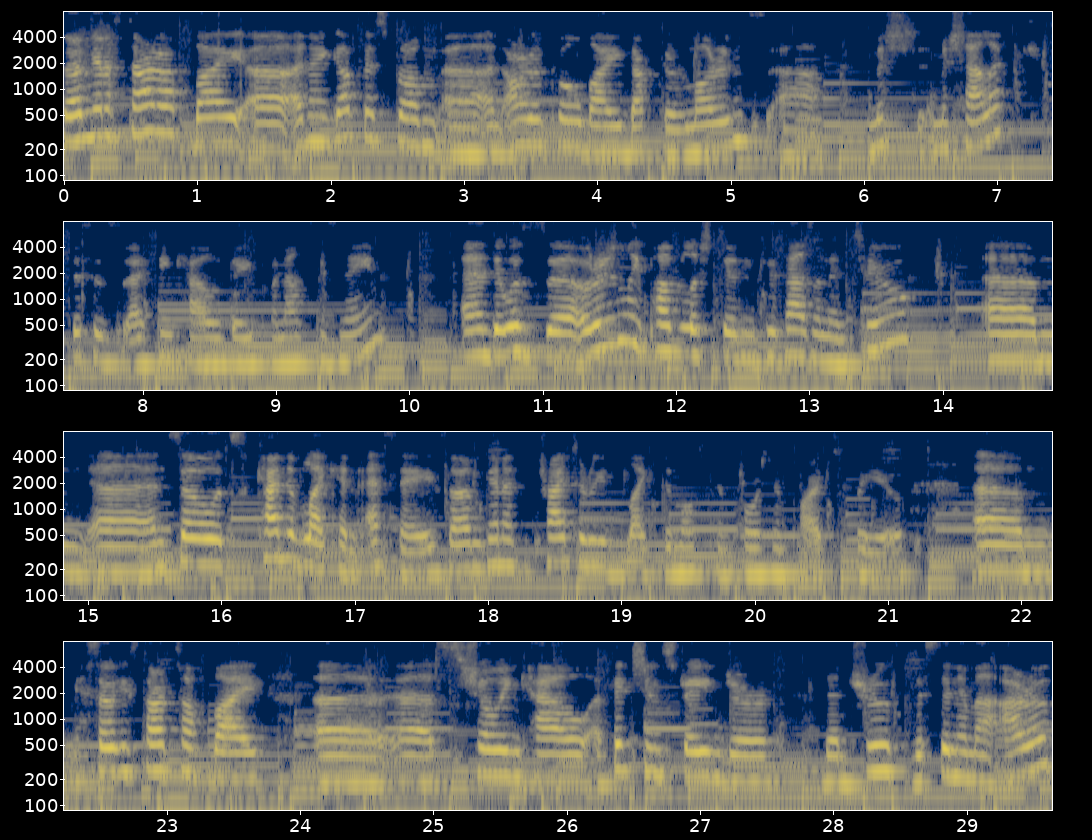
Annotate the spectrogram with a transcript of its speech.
So I'm going to start off by, uh, and I got this from uh, an article by Dr. Laurence uh, Michalak. This is, I think, how they pronounce his name. And it was uh, originally published in 2002 um, uh, and so it's kind of like an essay so i'm gonna try to read like the most important parts for you um, so he starts off by uh, uh, showing how a fiction stranger than truth the cinema arab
